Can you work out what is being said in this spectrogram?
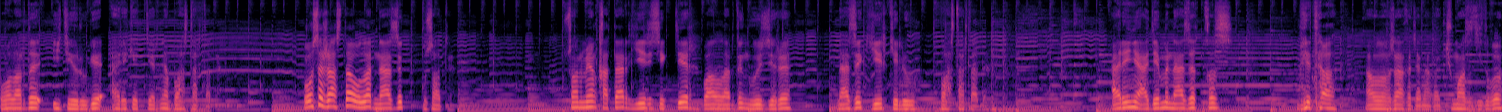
оларды итеруге әрекеттеріне бас тартады. Осы жаста олар нәзік бұзады сонымен қатар ересектер балалардың өздері нәзік еркелеу бас тартады. Әрине әдемі нәзік қыз беті ал жағы жаңағы чумазы дейді ғой.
